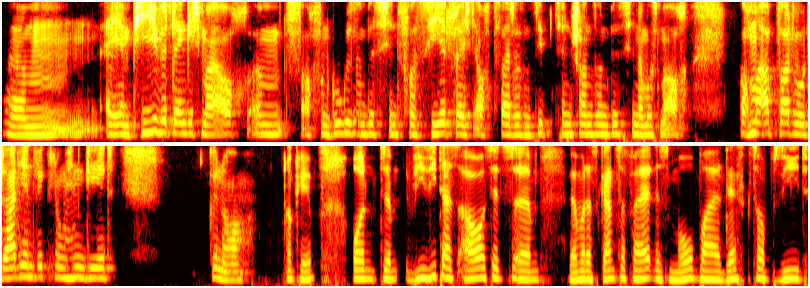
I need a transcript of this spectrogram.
Ähm, AMP wird, denke ich mal, auch, ähm, auch von Google so ein bisschen forciert, vielleicht auch 2017 schon so ein bisschen. Da muss man auch, auch mal abwarten, wo da die Entwicklung hingeht. Genau. Okay. Und ähm, wie sieht das aus jetzt, ähm, wenn man das ganze Verhältnis Mobile Desktop sieht,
